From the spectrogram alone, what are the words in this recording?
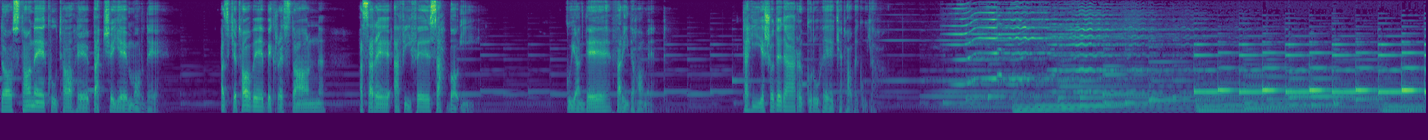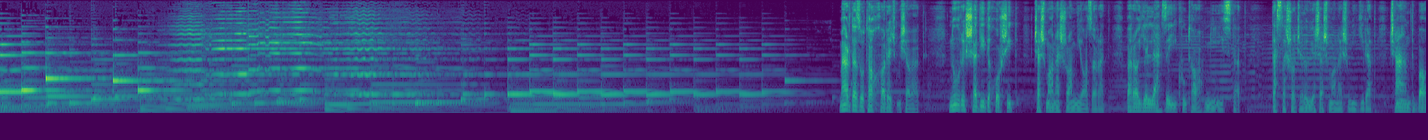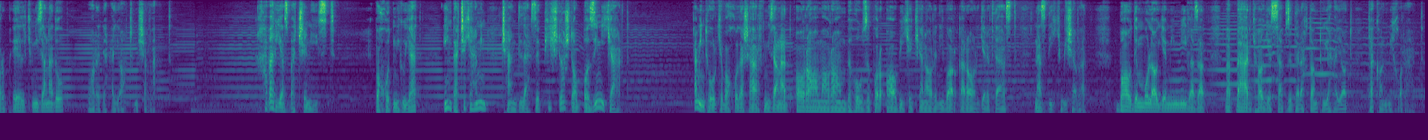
داستان کوتاه بچه مرده. از کتاب بکرستان اثر عفیف صحبایی گوینده فرید حامد. تهیه شده در گروه کتاب گویا. مرد از اتاق خارج می شود نور شدید خورشید چشمانش را می آزارد برای لحظه ای کوتاه می ایستد دستش را جلوی چشمانش می گیرد چند بار پلک می زند و وارد حیات می شود خبری از بچه نیست. با خود می گوید این بچه که همین چند لحظه پیش داشت آب بازی می کرد همینطور که با خودش حرف می‌زند آرام آرام به حوز پر آبی که کنار دیوار قرار گرفته است نزدیک می شود باد ملایمی میوزد و برگ های سبز درختان توی حیات تکان می‌خورد.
